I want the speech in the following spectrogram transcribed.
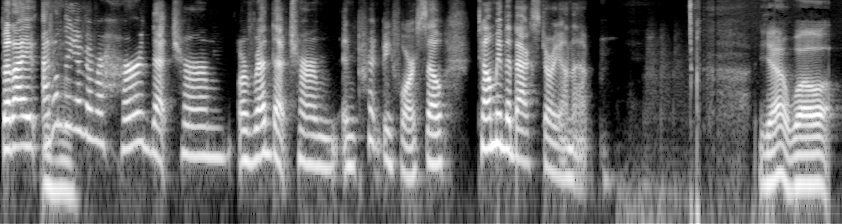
but I, I don't mm-hmm. think I've ever heard that term or read that term in print before. So tell me the backstory on that. Yeah, well,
